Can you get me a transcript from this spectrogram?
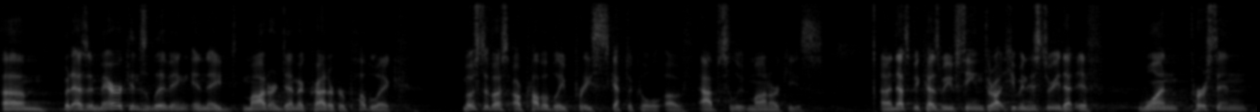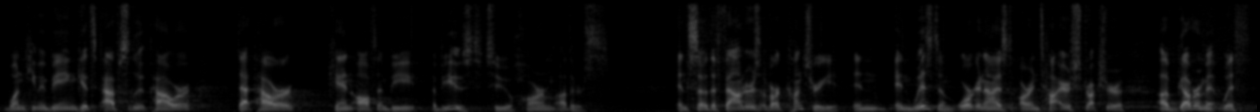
Um, but as Americans living in a modern democratic republic, most of us are probably pretty skeptical of absolute monarchies. And that's because we've seen throughout human history that if one person, one human being gets absolute power, that power can often be abused to harm others. And so the founders of our country, in, in wisdom, organized our entire structure of government with,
